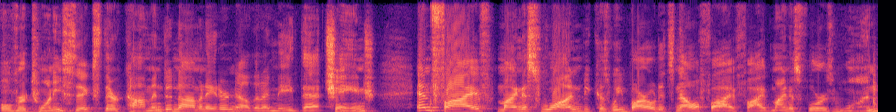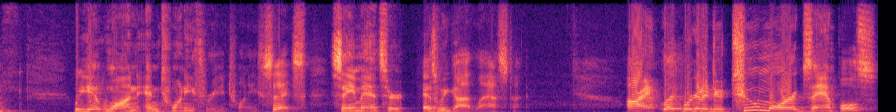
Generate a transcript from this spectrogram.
over 26, their common denominator, now that I made that change. And 5 minus 1, because we borrowed, it's now a 5. 5 minus 4 is 1. We get 1 and 23 26. Same answer as we got last time. All right, we're going to do two more examples.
